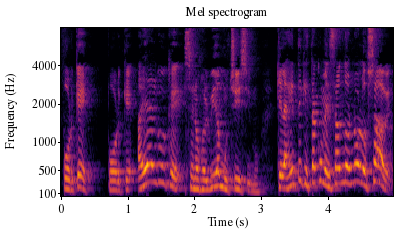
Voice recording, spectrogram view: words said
¿Por qué? Porque hay algo que se nos olvida muchísimo, que la gente que está comenzando no lo sabe.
